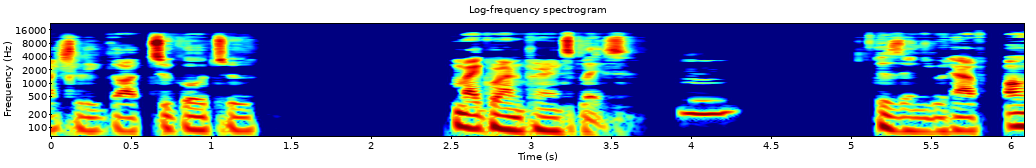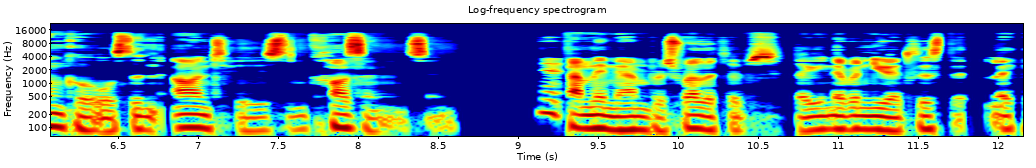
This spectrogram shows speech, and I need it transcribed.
actually got to go to my grandparents' place. Mm. Because then you would have uncles and aunties and cousins and Yeah. family members, relatives that you never knew existed. Like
